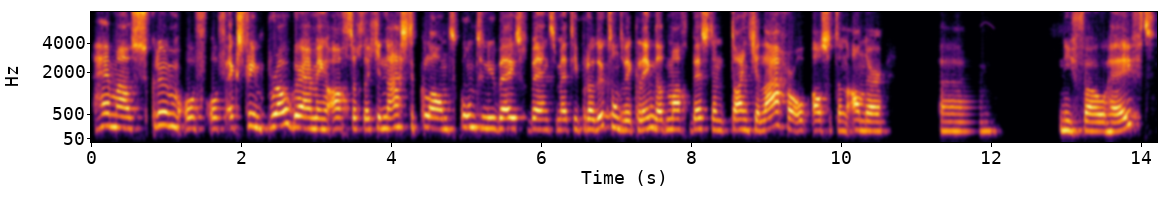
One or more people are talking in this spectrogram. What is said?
helemaal Scrum of, of Extreme Programming-achtig dat je naast de klant continu bezig bent met die productontwikkeling. Dat mag best een tandje lager op als het een ander ehm, niveau heeft.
